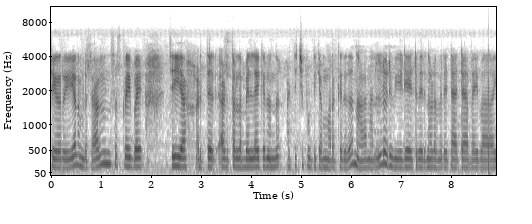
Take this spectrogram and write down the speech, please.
ഷെയർ ചെയ്യുക നമ്മുടെ ചാനൽ ഒന്ന് സബ്സ്ക്രൈബ് ചെയ്യുക. അടുത്ത അടുത്തുള്ള ബെല്ലൈക്കൻ ഒന്ന് അടിച്ചു പൊട്ടിക്കാൻ മറക്കരുത്. നാളെ നല്ലൊരു വീഡിയോ ആയിട്ട് വരുന്നോടം വരെ ടാറ്റ ബൈ ബൈ.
